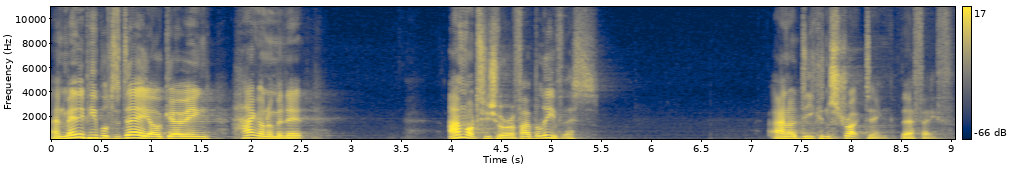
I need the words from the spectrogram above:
And many people today are going, hang on a minute, I'm not too sure if I believe this, and are deconstructing their faith.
